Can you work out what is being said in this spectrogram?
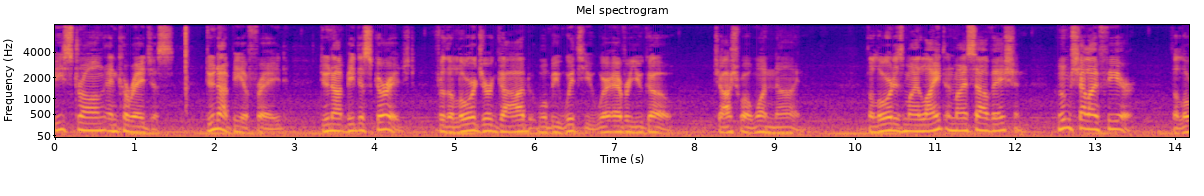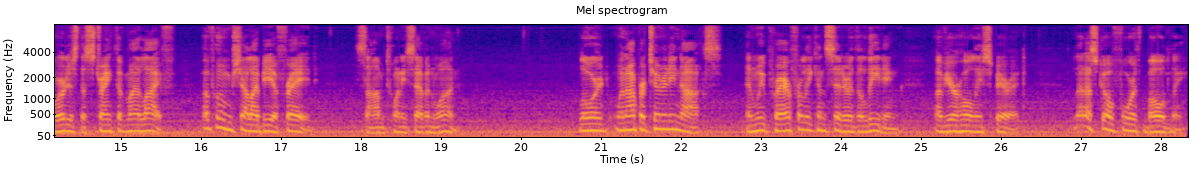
Be strong and courageous. Do not be afraid. Do not be discouraged, for the Lord your God will be with you wherever you go. Joshua 1 9. The Lord is my light and my salvation. Whom shall I fear? The Lord is the strength of my life. Of whom shall I be afraid? Psalm 27 1. Lord, when opportunity knocks and we prayerfully consider the leading of your Holy Spirit, let us go forth boldly,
